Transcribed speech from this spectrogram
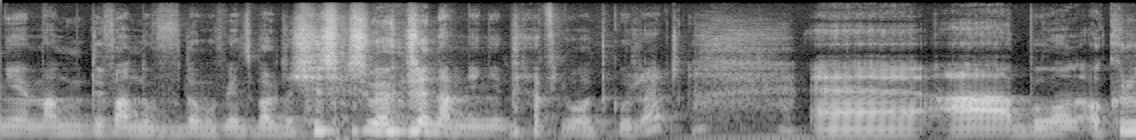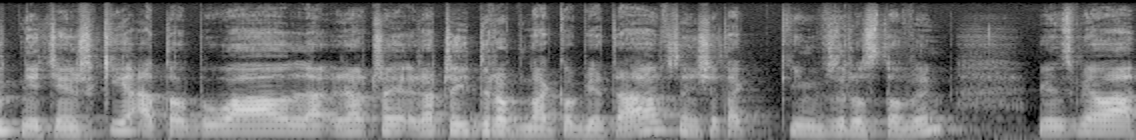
nie mam dywanów w domu, więc bardzo się cieszyłem, że na mnie nie trafił odkurzacz. A był on okrutnie ciężki, a to była raczej, raczej drobna kobieta, w sensie takim wzrostowym. Więc miała,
